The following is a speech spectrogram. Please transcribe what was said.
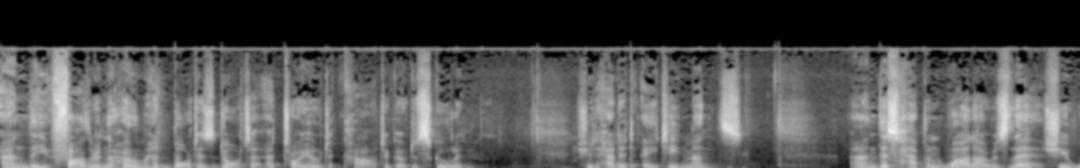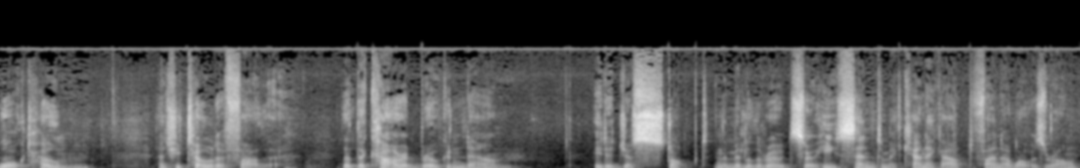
and the father in the home had bought his daughter a Toyota car to go to school in. She'd had it 18 months. And this happened while I was there. She walked home and she told her father that the car had broken down. It had just stopped in the middle of the road. So he sent a mechanic out to find out what was wrong.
